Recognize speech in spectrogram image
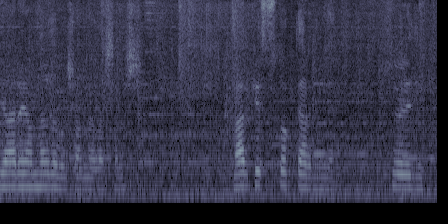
Diğer reyonları da boşalmaya başlamış. Herkes stok derdinde. Öyle değil.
